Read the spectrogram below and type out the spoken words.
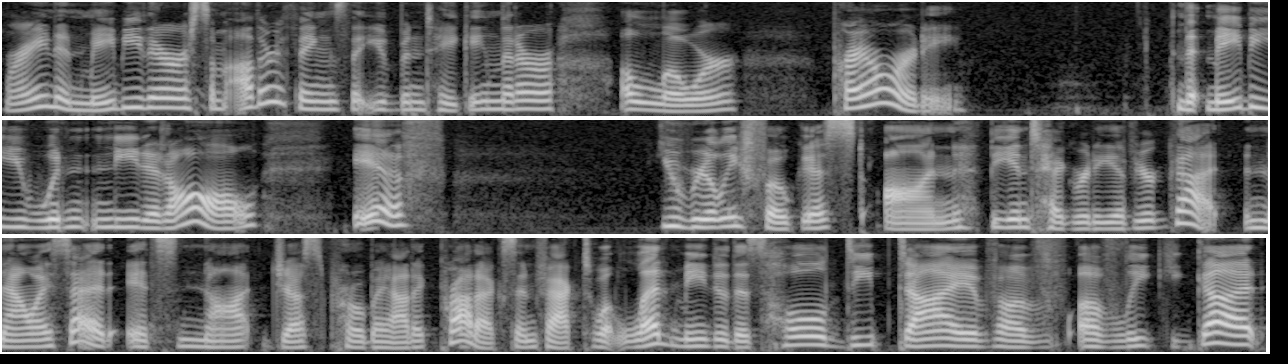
right? And maybe there are some other things that you've been taking that are a lower priority that maybe you wouldn't need at all if you really focused on the integrity of your gut. And now I said it's not just probiotic products. In fact, what led me to this whole deep dive of, of leaky gut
